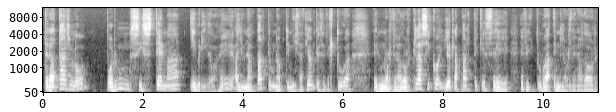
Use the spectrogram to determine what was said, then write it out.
tratarlo por un sistema híbrido. ¿eh? Hay una parte, una optimización que se efectúa en un ordenador clásico y otra parte que se efectúa en el ordenador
